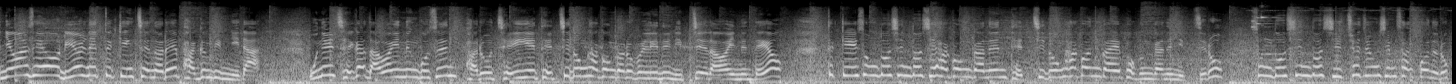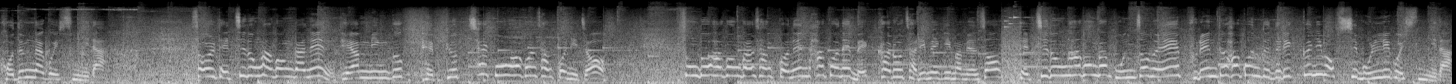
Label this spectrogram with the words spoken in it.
안녕하세요. 리얼네트킹 채널의 박은비입니다. 오늘 제가 나와 있는 곳은 바로 제2의 대치동 학원가로 불리는 입지에 나와 있는데요. 특히 송도 신도시 학원가는 대치동 학원가에 버금가는 입지로 송도 신도시 최중심 상권으로 거듭나고 있습니다. 서울 대치동 학원가는 대한민국 대표 최고 학원 상권이죠. 송도 학원가 상권은 학원의 메카로 자리매김하면서 대치동 학원가 본점 외에 브랜드 학원들이 끊임없이 몰리고 있습니다.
